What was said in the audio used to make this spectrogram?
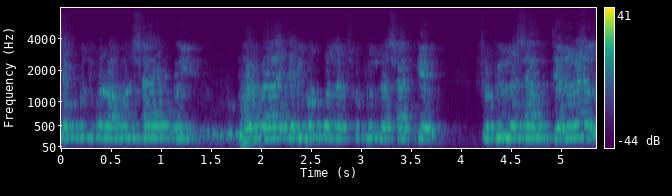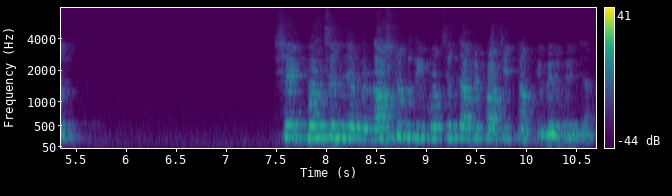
শেখ মুজিবুর রহমান সাহেব ওই ভোরবেলায় টেলিফোন করলেন শফিউল্লাহ সাহেবকে, শফিউল্লাহ সাহেব জেনারেল, সে বলছেন যে, রাষ্ট্রপতি বলছেন যে আপনি প্রাচীর বের হয়ে যান।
